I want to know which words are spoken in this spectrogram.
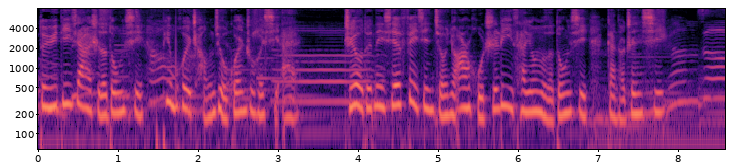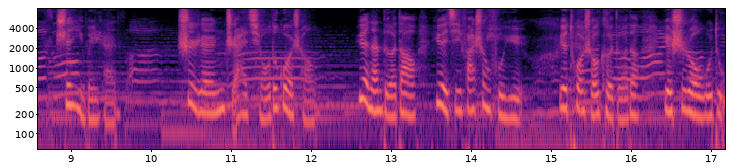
对于低价值的东西，并不会长久关注和喜爱，只有对那些费尽九牛二虎之力才拥有的东西感到珍惜。深以为然。世人只爱求的过程，越难得到，越激发胜负欲；越唾手可得的，越视若无睹。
